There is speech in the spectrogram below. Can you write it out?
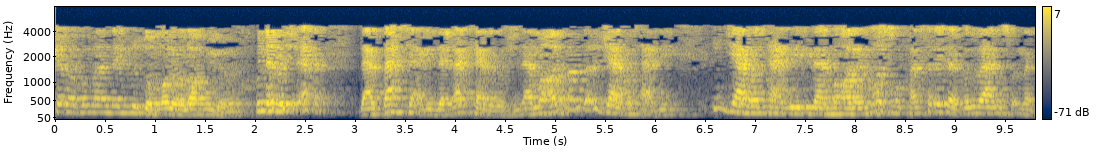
چرا؟ گفت من در دنبال اولاق اون در بحث اگه دقت کرده باشین در معالم هم داره جرم و این تعدیلی که در معالم ماست مفصل در کتب اهل سنت.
